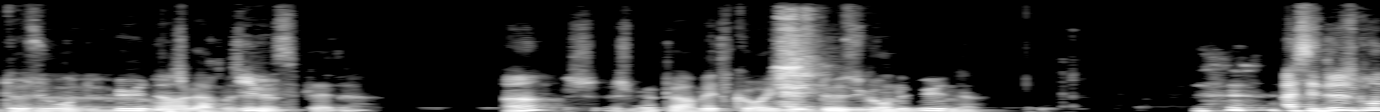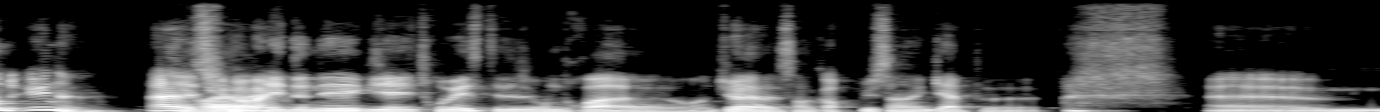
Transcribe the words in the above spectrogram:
2 secondes 1, hein, la modèle Splade. Hein? Je, je, me permets de corriger 2 secondes 1. ah, c'est 2 secondes 1 ah, ouais, les données que j'ai trouvées, c'était 2 secondes 3. Euh, tu vois, c'est encore plus un gap. Euh, euh,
